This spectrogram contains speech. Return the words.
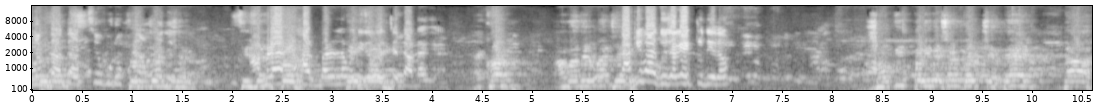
কোন দাদা? পুরোপুরি আমাদের। আমরা হাত বাড়ালে ওদিকে বলছে দাদাকে এখন আমাদের মাঝে কাকিমা দু জায়গায় একটু দিয়ে দাও। সংগীত পরিবেশন করছে ব্যান্ড ডাক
